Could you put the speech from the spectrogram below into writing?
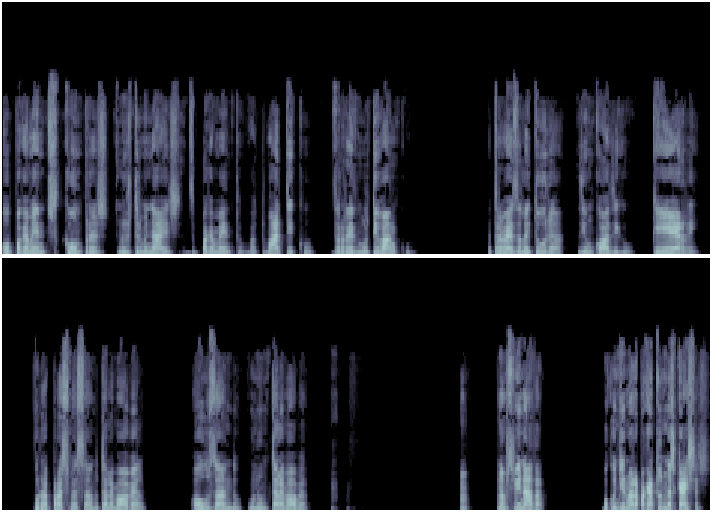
ou pagamentos de compras nos terminais de pagamento automático de rede multibanco através da leitura de um código QR por aproximação do telemóvel ou usando o número de telemóvel. Hum, não percebi nada. Vou continuar a pagar tudo nas caixas.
